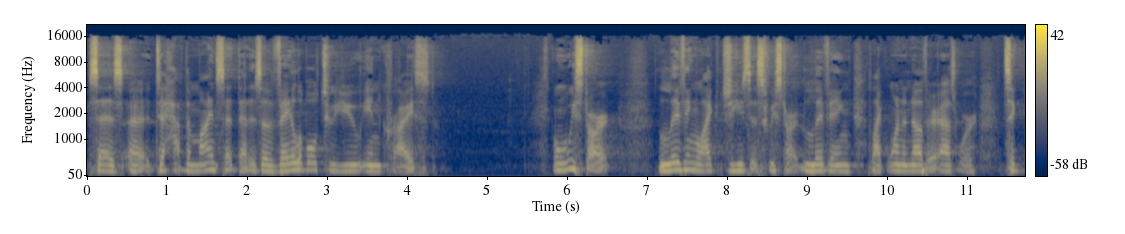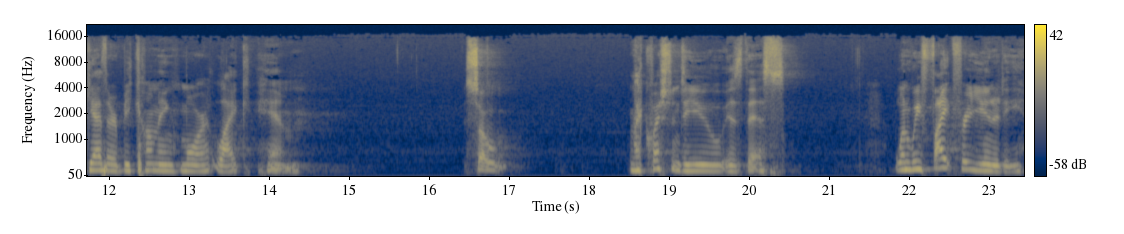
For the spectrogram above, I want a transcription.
says uh, to have the mindset that is available to you in Christ. When we start living like Jesus, we start living like one another as we're together becoming more like Him. So, my question to you is this when we fight for unity,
